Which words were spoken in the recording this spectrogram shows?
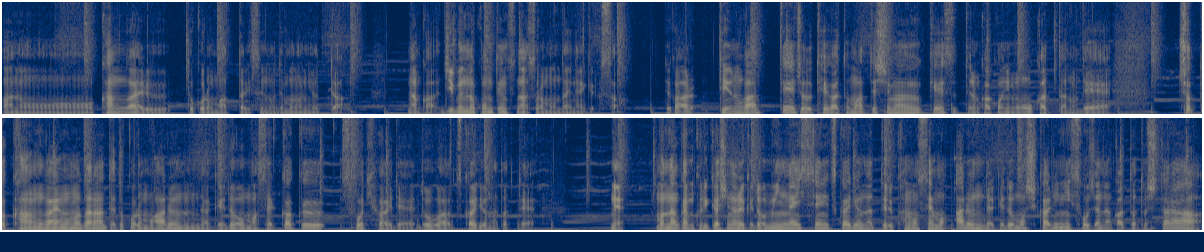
あのー、考えるところもあったりするので、ものによっては。なんか自分のコンテンツならそれは問題ないけどさ。てかっていうのがあって、ちょっと手が止まってしまうケースっていうのは過去にも多かったので、ちょっと考え物だなってところもあるんだけど、まあ、せっかく Spotify で動画を使えるようになったって、ま、何回も繰り返しになるけど、みんな一斉に使えるようになってる可能性もあるんだけど、もし仮にそうじゃなかったとしたら、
